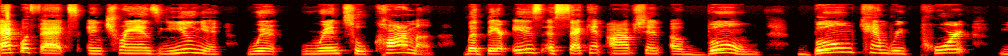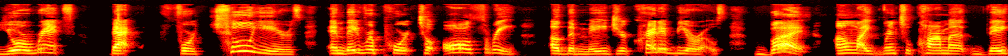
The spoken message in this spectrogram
Equifax and TransUnion with rental kharma, but there is a second option of boom Boom can report your rents back for two years and they report to all three of the major credit bureaus. But unlike Rental Kharma, they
